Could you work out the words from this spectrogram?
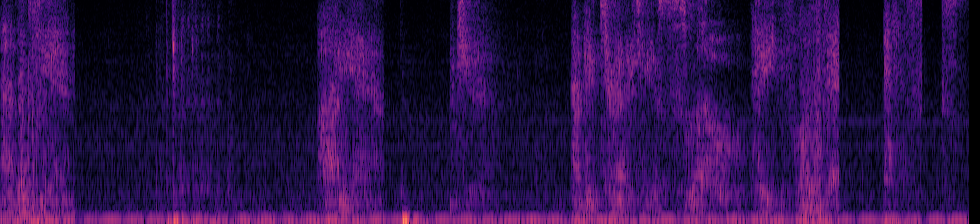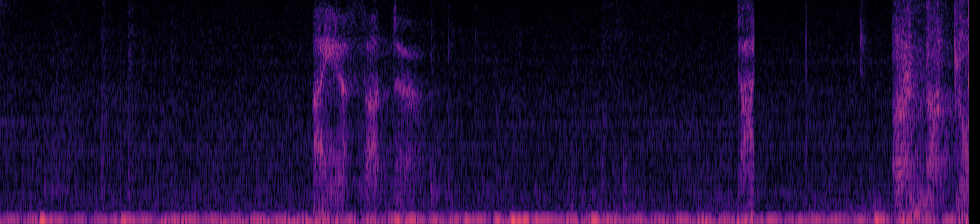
and again. I am an eternity of slow, painful death. I hear thunder. Time. I'm not going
